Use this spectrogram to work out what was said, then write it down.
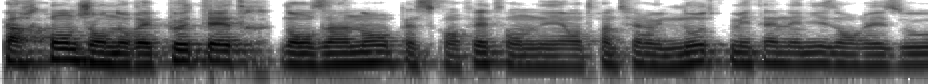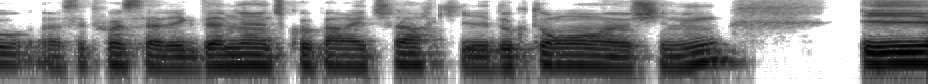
Par contre, j'en aurai peut-être dans un an, parce qu'en fait, on est en train de faire une autre méta-analyse en réseau. Euh, cette fois, c'est avec Damien Etchkopar-Etchar, qui est doctorant euh, chez nous, et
